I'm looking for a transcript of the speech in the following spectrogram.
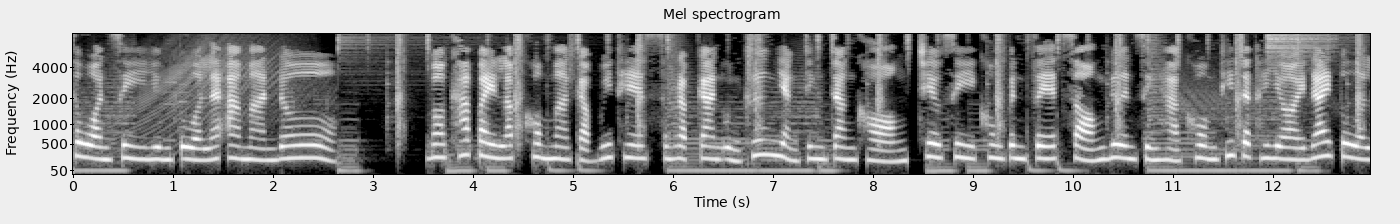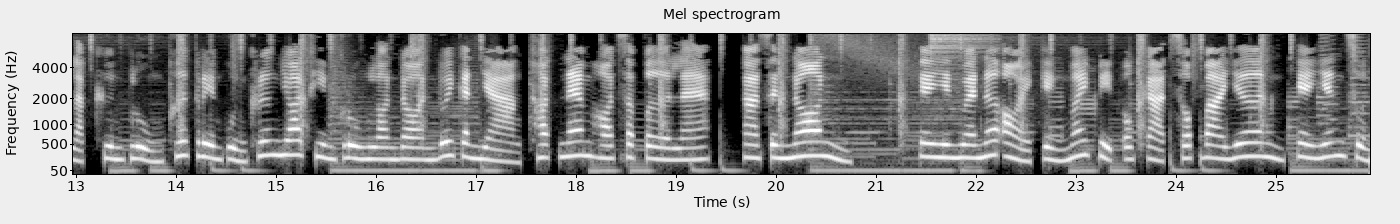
สวอนซียืมตัวและอามานโด บอค่าไปรับคมมากับวิเทสสำหรับการอุ่นเครื่องอย่างจริงจังของเชลซีคงเป็นเฟส 2 เดือนสิงหาคมที่จะทยอยได้ตัวหลักคืนกลุ่ม เพื่อเตรียมอุ่นเครื่องยอดทีมกรุงลอนดอนด้วยกันอย่าง ท็อตแนมฮอตสเปอร์และอาร์เซนอล เอเยนแวนเนอร์อ่อยเก่งไม่ปิดโอกาสซบบาเยิร์นเอเยนส่วน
